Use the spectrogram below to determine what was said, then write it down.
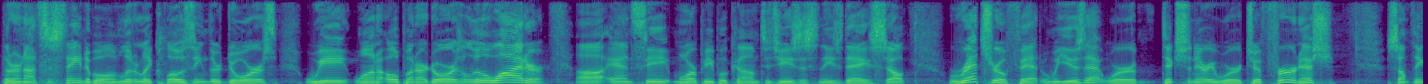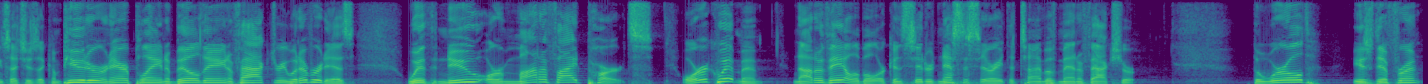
that are not sustainable and literally closing their doors. We want to open our doors a little wider uh, and see more people come to Jesus in these days. So, retrofit, when we use that word, dictionary word, to furnish something such as a computer, an airplane, a building, a factory, whatever it is, with new or modified parts or equipment not available or considered necessary at the time of manufacture. The world is different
